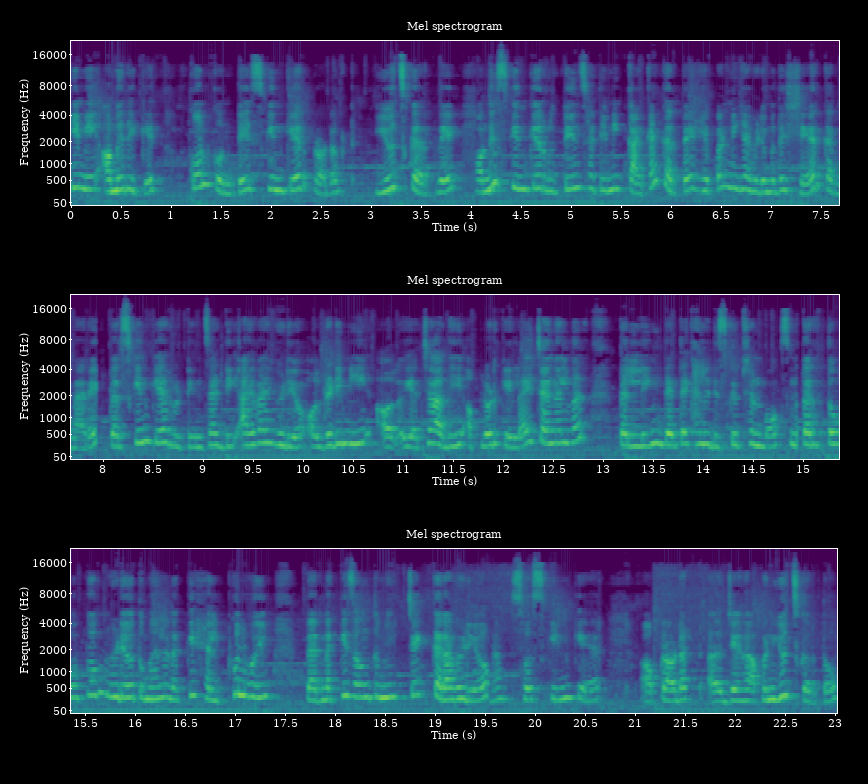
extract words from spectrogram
की मी अमेरिकेत कोणकोणते स्किन केअर प्रॉडक्ट यूज करते. ऑनली स्किन केअर रुटीनसाठी मी काय काय करते हे पण मी ह्या व्हिडिओमध्ये शेअर करणार आहे. तर स्किन केअर रुटीनचा D I Y video already मी याच्या आधी अपलोड केलाय चॅनलवर तर लिंक देते खाली डिस्क्रिप्शन बॉक्स तर तो पण व्हिडिओ तुम्हाला नक्की हेल्पफुल होईल. तर नक्की जाऊन तुम्ही चेक करा video. So skin care product जेव्हा आपण यूज करतो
